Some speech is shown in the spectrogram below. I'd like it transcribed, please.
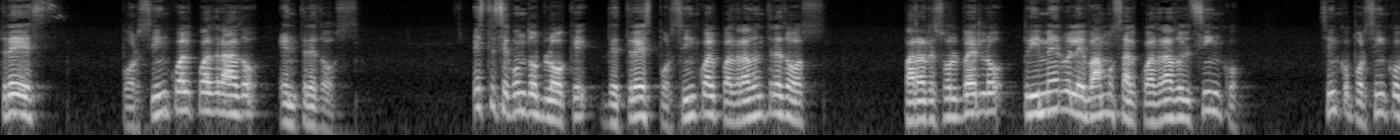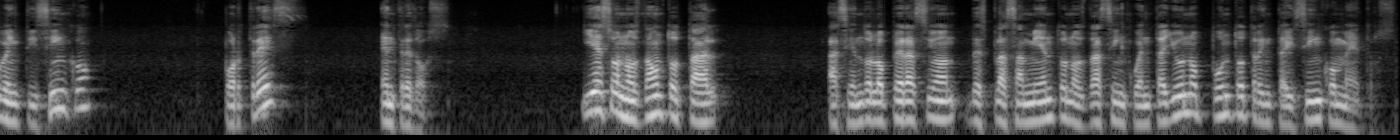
3 por 5 al cuadrado entre 2. Este segundo bloque de 3 por 5 al cuadrado entre 2, para resolverlo, primero elevamos al cuadrado el 5. 5 por 5, 25 por 3 entre 2 y eso nos da un total, haciendo la operación, desplazamiento nos da 51.35 metros.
